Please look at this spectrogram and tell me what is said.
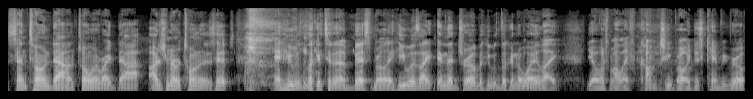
Send Tone down. Tone went right down. I just remember Tone in his hips, and he was looking to the abyss, bro. Like he was like in the drill, but he was looking away, like, "Yo, what's my life come to, bro? Like this can't be real."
